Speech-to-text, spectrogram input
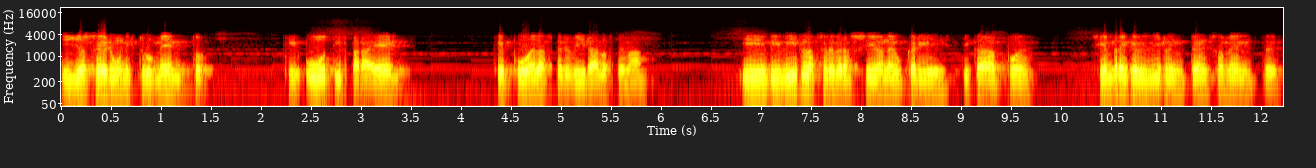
Y yo ser un instrumento que, útil para Él que pueda servir a los demás. Y vivir la celebración eucarística, pues siempre hay que vivirla intensamente.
